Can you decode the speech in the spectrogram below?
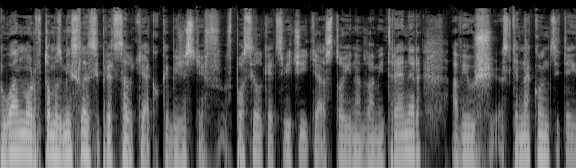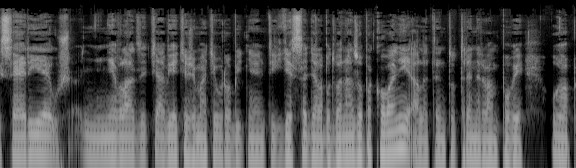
One more v tom zmysle si predstavte, ako keby, že ste v, v posilke cvičíte a stojí nad vami tréner a vy už ste na konci tej série, už nevládzete a viete, že máte urobiť neviem, tých 10 alebo 12 opakovaní, ale tento tréner vám povie, urob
